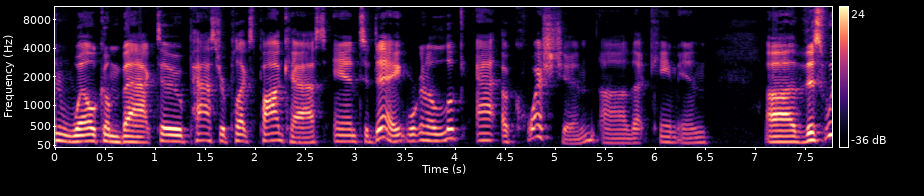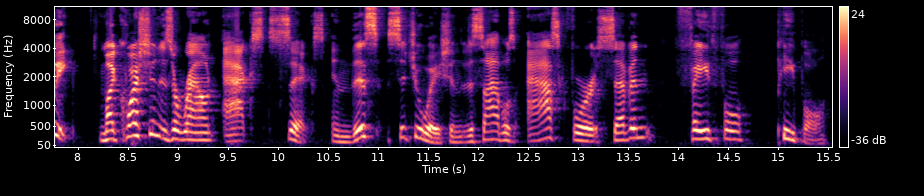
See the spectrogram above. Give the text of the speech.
and welcome back to Pastor Plex Podcast. And today we're going to look at a question uh, that came in uh, this week. My question is around Acts 6. In this situation, the disciples ask for seven faithful people,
